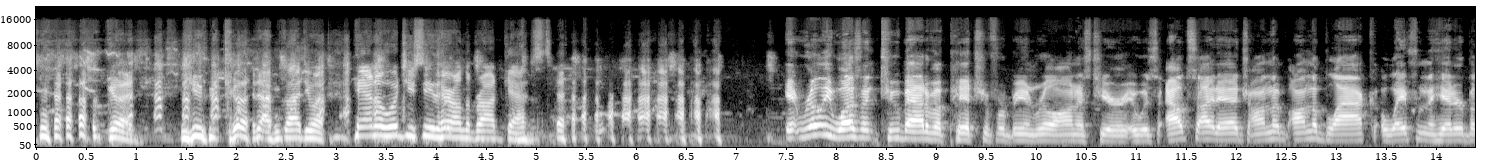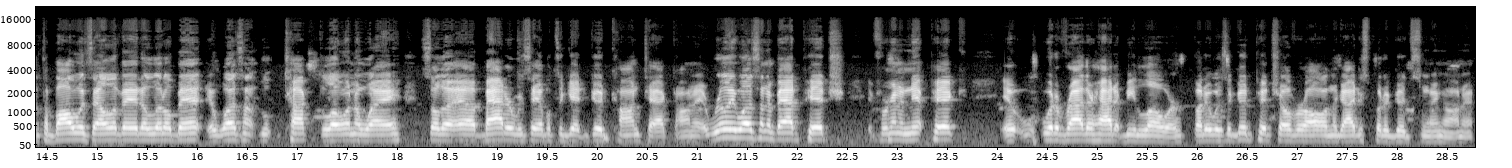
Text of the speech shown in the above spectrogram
good. You good. I'm glad you went. Hannah, what'd you see there on the broadcast? It really wasn't too bad of a pitch, if we're being real honest here. It was outside edge on the on the black, away from the hitter, but the ball was elevated a little bit. It wasn't tucked low and away, so the uh, batter was able to get good contact on it. It really wasn't a bad pitch. If we're gonna nitpick, it would have rather had it be lower, but it was a good pitch overall, and the guy just put a good swing on it.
